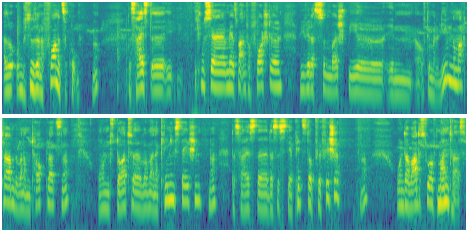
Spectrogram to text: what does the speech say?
Also beziehungsweise nach vorne zu gucken. Ne? Das heißt, äh, ich muss ja mir jetzt mal einfach vorstellen, wie wir das zum Beispiel in, auf den Malediven gemacht haben. Wir waren am Tauchplatz ne? Und dort äh, waren wir an der Cleaning Station. Ne? Das heißt, äh, das ist der Pitstop für Fische. Ne? Und da wartest du auf Mantas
